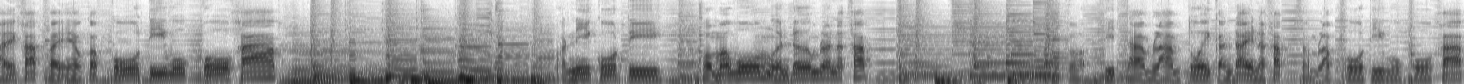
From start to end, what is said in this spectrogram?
ไปครับไปแอลกับโกตีโวโกครับ วันนี้โกตีก็มาโวเหมือนเดิมแล้วนะครับ ก็ติดตามลามตัวกันได้นะครับสำหรับโกตีโวโกครับ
